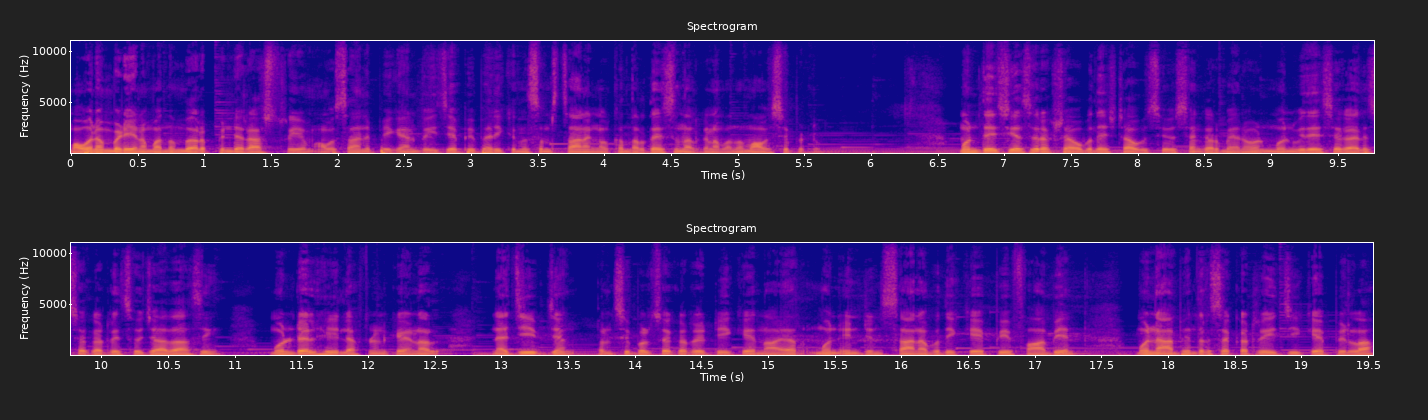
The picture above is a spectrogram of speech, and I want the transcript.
മൗനം വെടിയണമെന്നും വെറുപ്പിന്റെ രാഷ്ട്രീയം അവസാനിപ്പിക്കാൻ ബി ജെ പി ഭരിക്കുന്ന സംസ്ഥാനങ്ങൾക്ക് നിർദ്ദേശം നൽകണമെന്നും ആവശ്യപ്പെട്ടു. മുൻ ദേശീയ സുരക്ഷാ ഉപദേഷ്ടാവ് ശിവശങ്കർ മേനോൻ മുൻ വിദേശകാര്യ സെക്രട്ടറി സുജാത സിംഗ് മുൻ Delhi lieutenant colonel Najeeb Jung principal secretary T K Nair മുൻ ഇന്ത്യൻ സ്ഥാനപതി കെ പി ഫാബിയൻ മുൻ ആഭ്യന്തര secretary G K Pillai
